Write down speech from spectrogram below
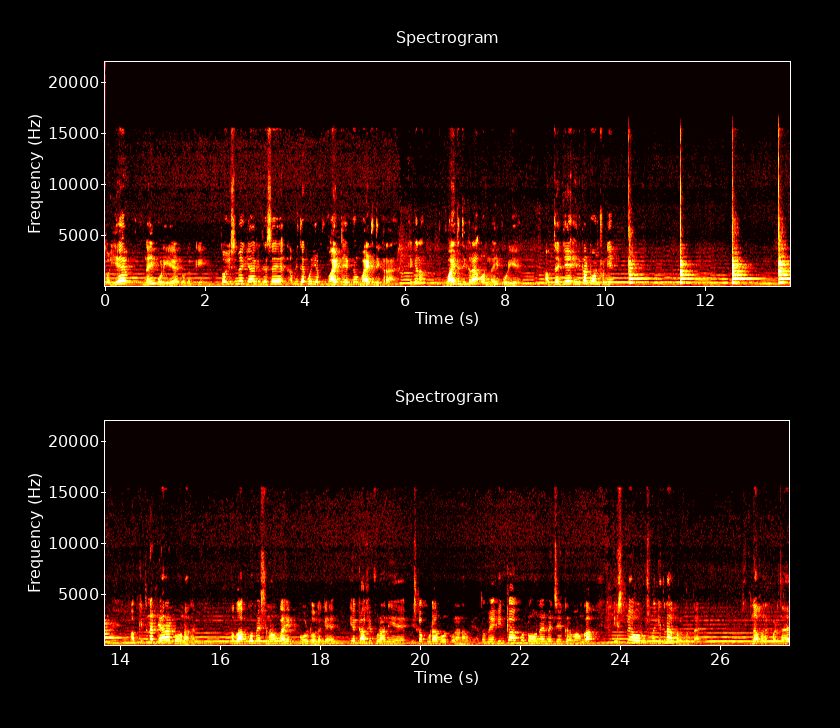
तो ये नई पूड़ी है ढोलक की। तो इसमें क्या है कि जैसे अभी देखो ये वाइट एकदम वाइट दिख रहा है, ठीक है ना? वाइट दिख रहा है और नई पूड़ी है। अब देखिए, इनका टोन सुनिए। अब कितना प्यारा टोन आ रहा है। अब आपको मैं सुनाऊँगा एक और ढोलक है, ये काफ़ी पुरानी है, इसका पूरा बहुत पुराना हो गया। तो मैं इनका आपको टोन है, मैं चेक करवाऊँगा, इसमें और उसमें कितना फ़र्क पड़ता है? कितना फ़र्क पड़ता है?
